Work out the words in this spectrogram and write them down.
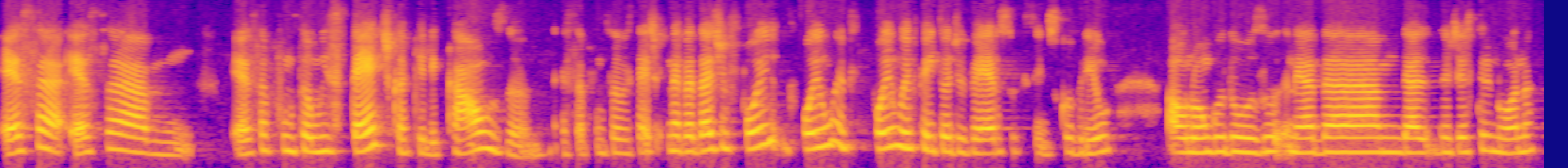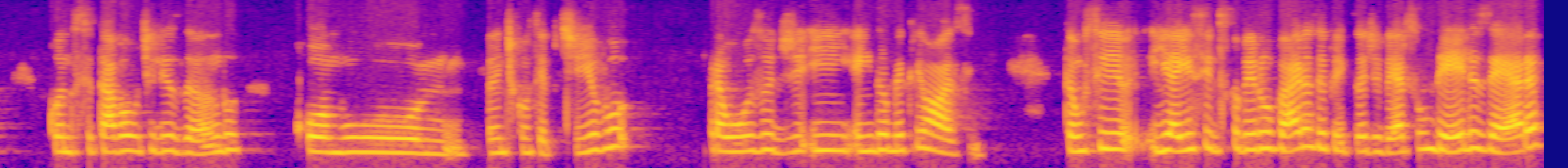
essa, essa, essa função estética que ele causa, essa função estética, na verdade foi, foi, um, foi um efeito adverso que se descobriu ao longo do uso né, da, da, da gestrinona, quando se estava utilizando como anticonceptivo para uso de endometriose. Então, se, e aí se descobriram vários efeitos adversos, um deles era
